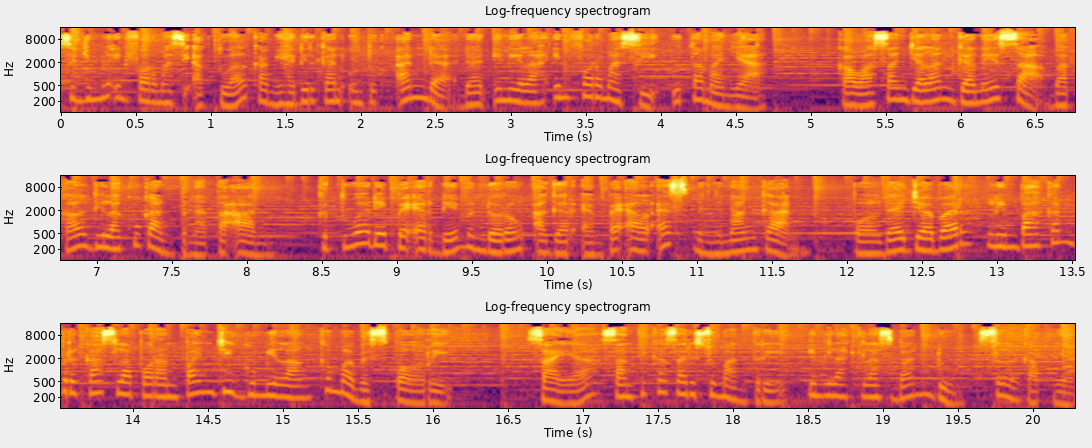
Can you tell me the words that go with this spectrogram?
Sejumlah informasi aktual kami hadirkan untuk Anda dan inilah informasi utamanya. Kawasan Jalan Ganesa bakal dilakukan penataan. Ketua DPRD mendorong agar MPLS menyenangkan. Polda Jabar limpahkan berkas laporan Panji Gumilang ke Mabes Polri. Saya Santika Sari Sumantri, inilah kilas Bandung selengkapnya.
